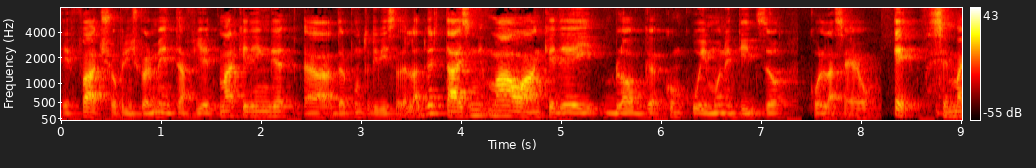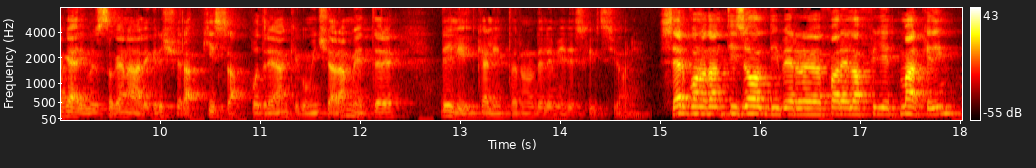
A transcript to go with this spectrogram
e faccio principalmente affiliate marketing eh, dal punto di vista dell'advertising, ma ho anche dei blog con cui monetizzo con la SEO. E se magari questo canale crescerà, chissà, potrei anche cominciare a mettere dei link all'interno delle mie descrizioni. Servono tanti soldi per fare l'affiliate marketing?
